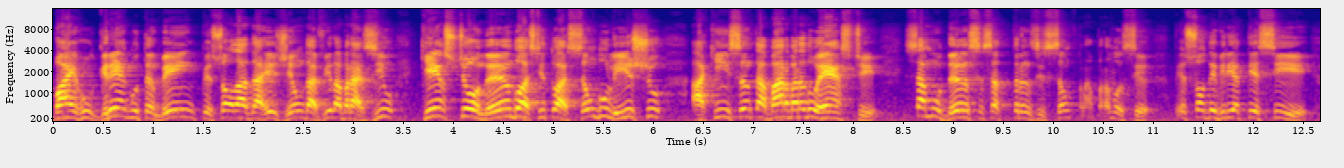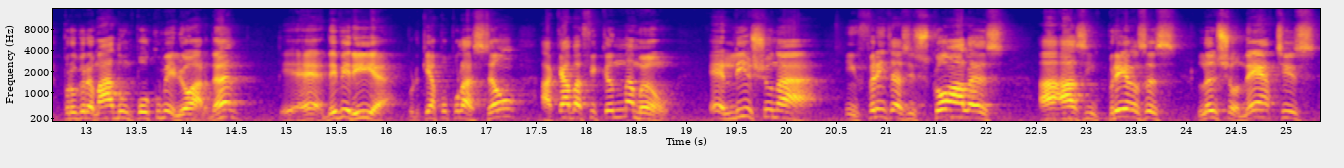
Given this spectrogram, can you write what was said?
bairro Grego também, pessoal lá da região da Vila Brasil, questionando a situação do lixo aqui em Santa Bárbara do Oeste. Essa mudança, essa transição, falar para você, o pessoal deveria ter se programado um pouco melhor, né? É, deveria, porque a população acaba ficando na mão. É lixo na, em frente às escolas, às empresas, lanchonetes,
